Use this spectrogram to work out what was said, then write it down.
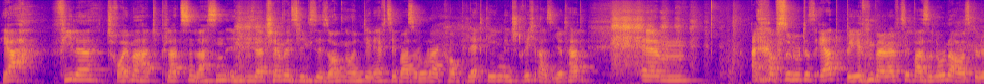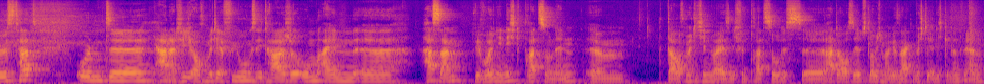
ja viele Träume hat platzen lassen in dieser Champions League-Saison und den FC Barcelona komplett gegen den Strich rasiert hat. Ähm, ein absolutes Erdbeben beim FC Barcelona ausgelöst hat. Und äh, ja, natürlich auch mit der Führungsetage um einen äh, Hassan, wir wollen ihn nicht Brazzo nennen, ähm, darauf möchte ich hinweisen. Ich finde, Brazzo ist, äh, hat er auch selbst, glaube ich, mal gesagt, möchte er nicht genannt werden.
